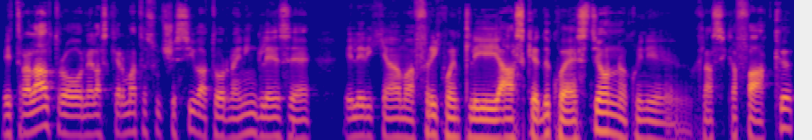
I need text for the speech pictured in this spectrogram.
e tra l'altro nella schermata successiva torna in inglese e le richiama frequently asked question, quindi classica FAQ,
